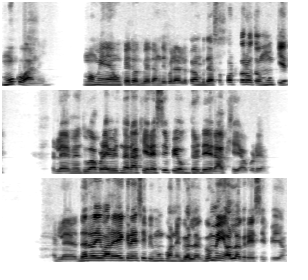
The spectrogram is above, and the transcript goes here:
મૂકવાની. મમ્મીને હું કહેતો બે ત્રણ દી પહેલા, એટલે તમે બધા સપોર્ટ કરો તો મૂકીએ. એટલે મેં તું આપણે એવી રીતના રાખીએ રેસીપી ઓફ ધ ડે રાખીએ આપણે એટલે દર રવિવારે એક રેસીપી મૂકવાની ગમે અલગ રેસીપી એમ.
